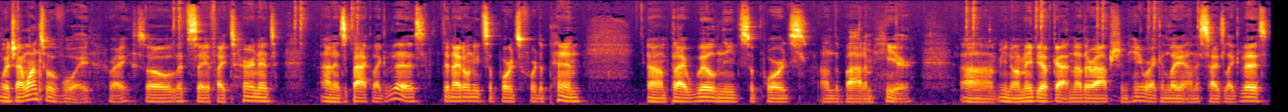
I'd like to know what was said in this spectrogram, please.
which I want to avoid, right? So let's say if I turn it on its back like this, then I don't need supports for the pin, um, but I will need supports on the bottom here. Um, you know, maybe I've got another option here where I can lay it on the sides like this,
